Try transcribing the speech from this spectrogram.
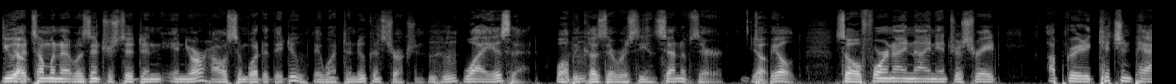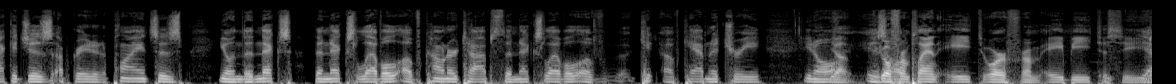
You Yep. had someone that was interested in in your house, and what did they do? They went to new construction. Mm-hmm. Why is that? Well, because there was the incentives there to Yep. build. So four nine nine interest rate, upgraded kitchen packages, upgraded appliances. You know, and the next the next level of countertops, the next level of uh, of cabinetry. You know, Yeah, you is go all- from plan A to, or from A B to C. Yeah.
